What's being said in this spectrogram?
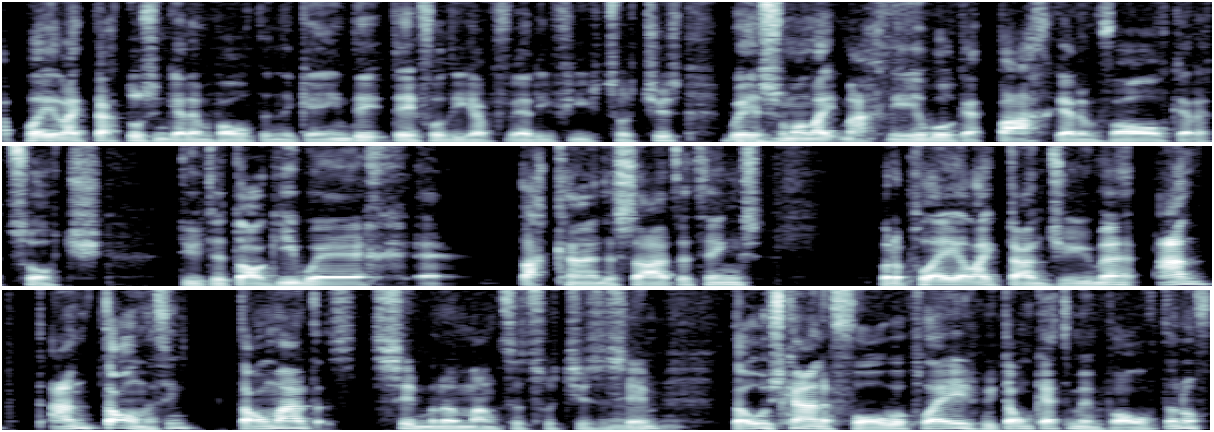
a player like that doesn't get involved in the game, they, therefore they have very few touches. Whereas someone like McNeil will get back, get involved, get a touch, do the doggy work, uh, that kind of side of things. But a player like Danjuma and and Dom, I think Dom had similar amount of touches as him. Mm-hmm. Those kind of forward players, we don't get them involved enough.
